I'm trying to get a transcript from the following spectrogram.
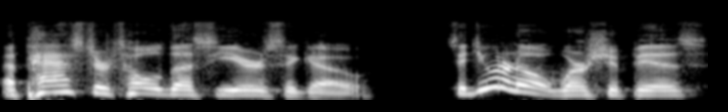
A pastor told us years ago, said, You want to know what worship is?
